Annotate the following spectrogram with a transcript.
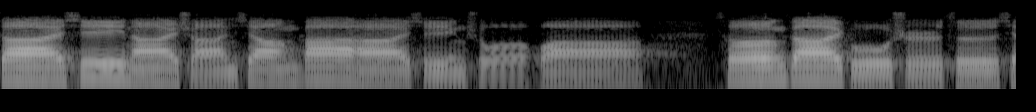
在西奈山向百姓说话，曾在古时赐下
